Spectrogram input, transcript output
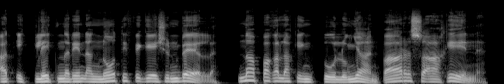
at i-click na rin ang notification bell. Napakalaking tulong yan para sa akin.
